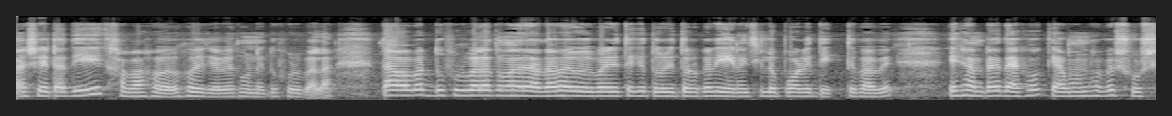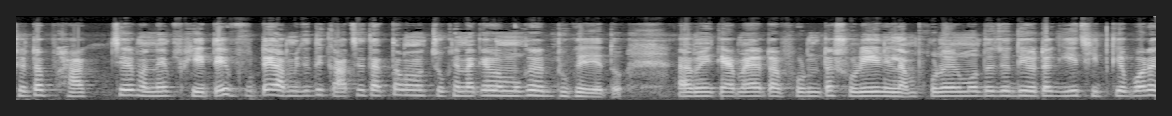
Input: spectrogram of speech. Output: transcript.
আর সেটা দিয়ে দিয়েই খাওয়া হয়ে যাবে এখন দুপুরবেলা। তাও আবার দুপুরবেলা তোমাদের দাদাভাই ওই বাড়ি থেকে তরি তরকারি এনেছিল, পরে দেখতে পাবে। এখানটায় দেখো কেমনভাবে সর্ষেটা ফাটছে মানে ফেটে ফুটে, আমি যদি কাছে থাকতাম আমার চোখে নাকে মুখে ঢুকে যেত। আমি ক্যামেরাটা, ফোনটা সরিয়ে নিলাম, ফোনের মধ্যে যদি ওটা গিয়ে ছিটকে পড়ে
